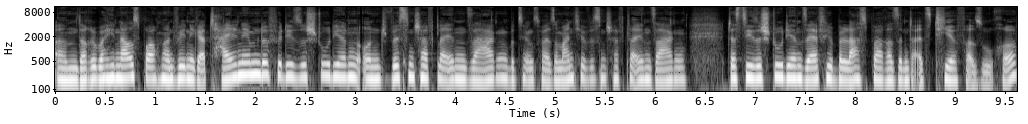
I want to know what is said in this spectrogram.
Ähm, darüber hinaus braucht man weniger Teilnehmende für diese Studien und WissenschaftlerInnen sagen, beziehungsweise manche WissenschaftlerInnen sagen, dass diese Studien sehr viel belastbarer sind als Tierversuche.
